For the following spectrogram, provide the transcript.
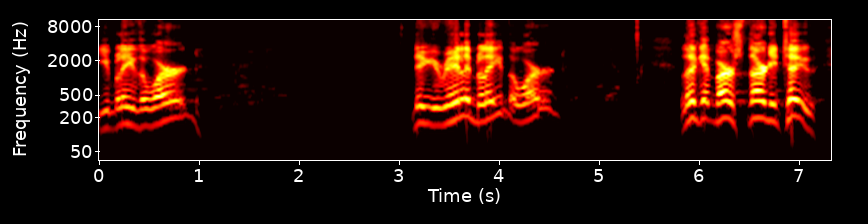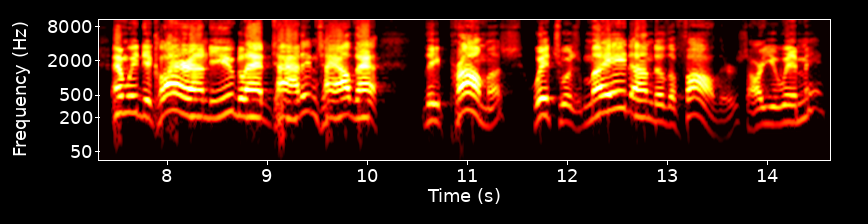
You believe the word? Do you really believe the word? Look at verse 32. And we declare unto you glad tidings how that the promise which was made unto the fathers, are you with me?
